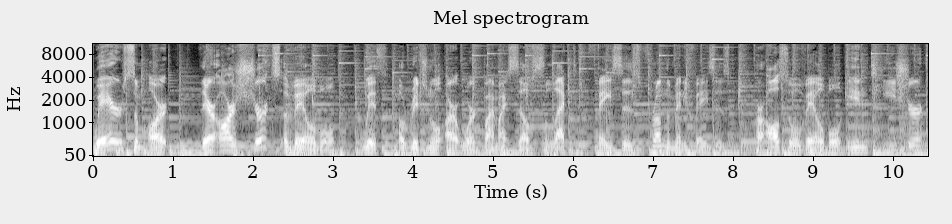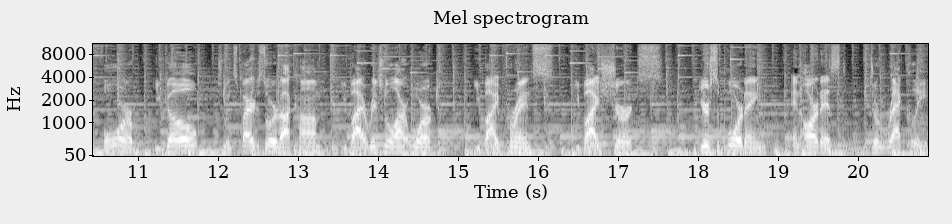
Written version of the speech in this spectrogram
wear some art, there are shirts available with original artwork by myself. Select faces from the many faces are also available in t shirt form. You go to inspireddisorder.com, you buy original artwork, you buy prints, you buy shirts. You're supporting an artist directly.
